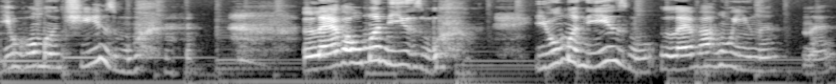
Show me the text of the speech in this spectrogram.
E o romantismo leva ao humanismo. E o humanismo leva à ruína, né?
